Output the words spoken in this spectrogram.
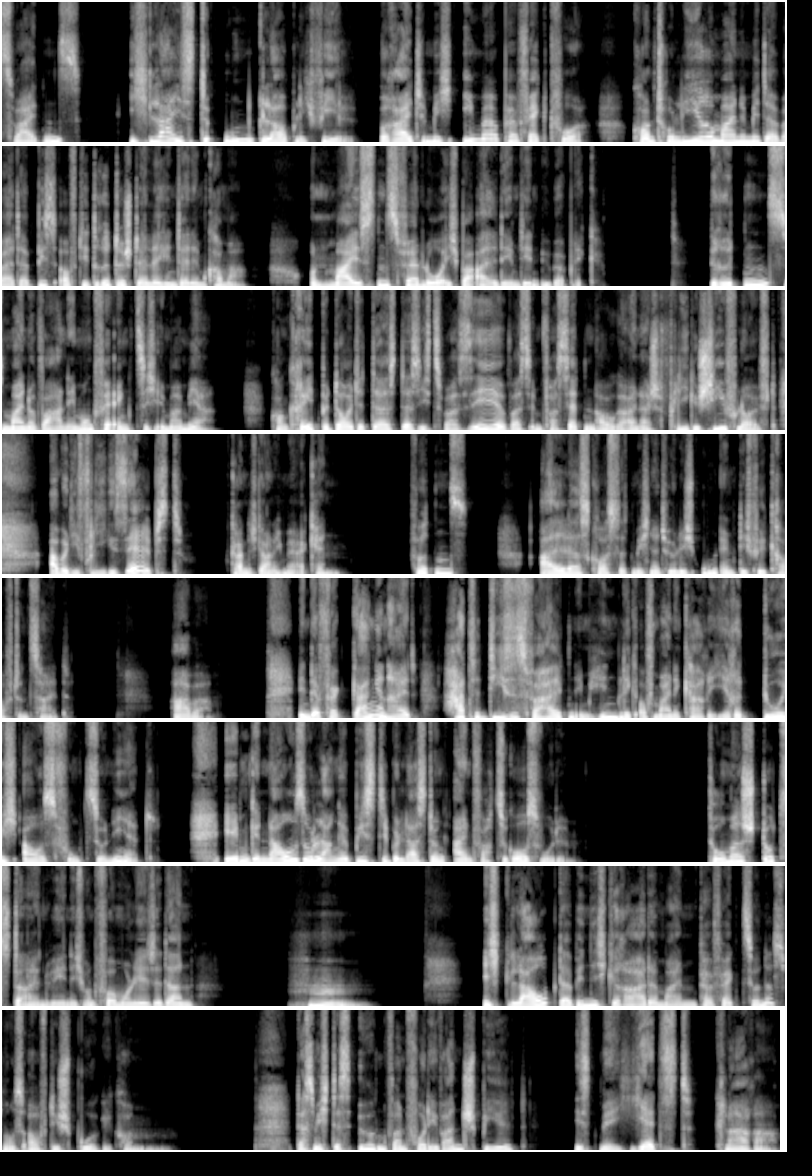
Zweitens, ich leiste unglaublich viel bereite mich immer perfekt vor, kontrolliere meine Mitarbeiter bis auf die dritte Stelle hinter dem Komma. Und meistens verlor ich bei all dem den Überblick. Drittens, meine Wahrnehmung verengt sich immer mehr. Konkret bedeutet das, dass ich zwar sehe, was im Facettenauge einer Fliege schiefläuft, aber die Fliege selbst kann ich gar nicht mehr erkennen. Viertens, all das kostet mich natürlich unendlich viel Kraft und Zeit. Aber in der Vergangenheit hatte dieses Verhalten im Hinblick auf meine Karriere durchaus funktioniert. Eben genauso lange, bis die Belastung einfach zu groß wurde. Thomas stutzte ein wenig und formulierte dann, hm, ich glaube, da bin ich gerade meinem Perfektionismus auf die Spur gekommen. Dass mich das irgendwann vor die Wand spielt, ist mir jetzt klarer.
